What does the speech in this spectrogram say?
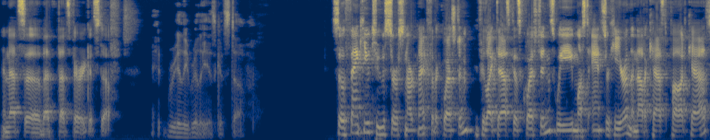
and that's uh that that's very good stuff. It really, really is good stuff. So thank you to Sir Snark for the question. If you'd like to ask us questions, we must answer here on the Notacast podcast.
